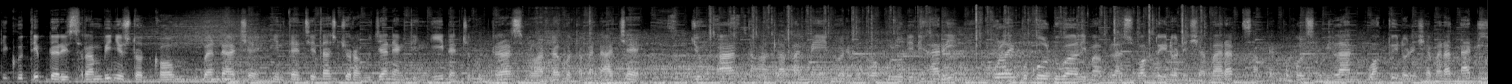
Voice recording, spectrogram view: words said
Dikutip dari serambinews.com, Banda Aceh, intensitas curah hujan yang tinggi dan cukup deras melanda kota Banda Aceh. Jumat, tanggal 8 Mei 2020 dini hari, mulai pukul 2.15 waktu Indonesia Barat sampai pukul 9 waktu Indonesia Barat tadi.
